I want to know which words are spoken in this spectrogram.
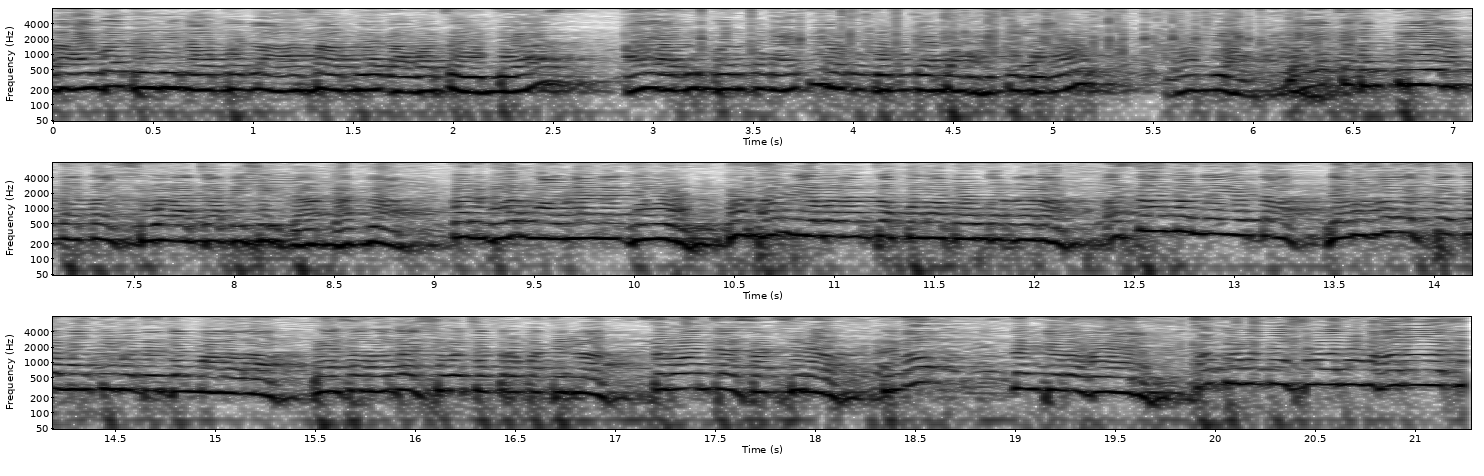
रायबा देवी नाव पडला. असा आपल्या गावाचा इतिहास आहे. अजूनपर्यंत माहिती नव्हतं तुम्ही आता माहिती देणार. घेऊया क्षत्रिय रक्ताचा शिवराज्याभिषेक घा- घातला. कणभर मावल्यांना घेऊन कुठभर यवनांचा पराभव करणारा असामान्य योद्धा या महाराष्ट्राच्या मातीमध्ये जन्माला आला. त्याचा राजा शिवछत्रपतींना सर्वांच्या साक्षीनं त्रिवादन केलं जाईल. छत्रपती शिवाजी महाराज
